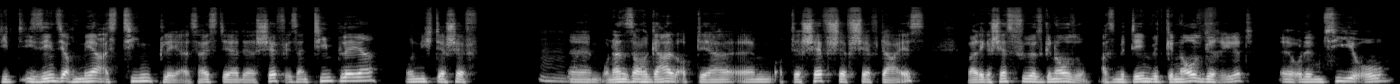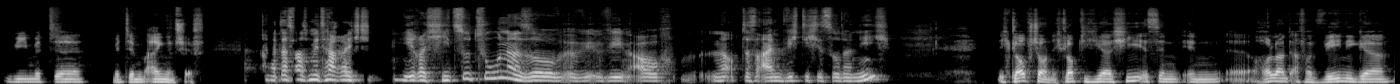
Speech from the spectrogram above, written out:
die, die sehen sie auch mehr als Teamplayer. Das heißt, der, der Chef ist ein Teamplayer und nicht der Chef. Mhm. Ähm, und dann ist auch egal, ob der, ähm, ob der Chef, Chef, Chef da ist, weil der Geschäftsführer ist genauso. Also mit dem wird genauso geredet äh, oder dem CEO wie mit, äh, mit dem eigenen Chef. Hat das was mit Hierarchie zu tun? Also wie, wie auch, ne, ob das einem wichtig ist oder nicht? Ich glaube schon. Ich glaube, die Hierarchie ist in, in äh, Holland einfach weniger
